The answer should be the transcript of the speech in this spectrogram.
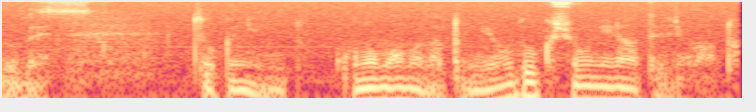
ことで俗にこのままだと尿毒症になってしまうと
